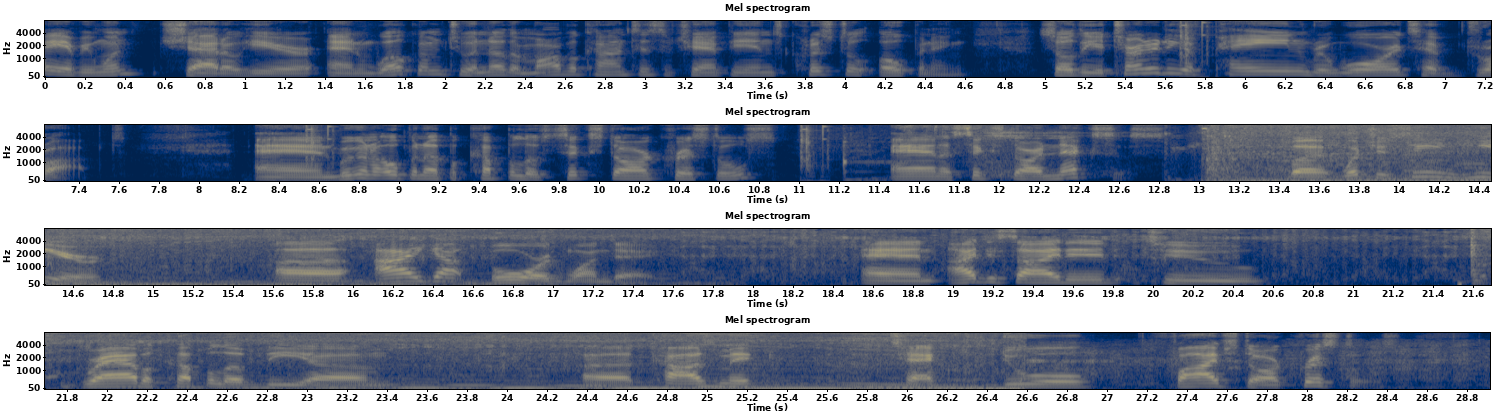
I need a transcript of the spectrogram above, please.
Hey everyone, Shaedow here, and welcome to another Marvel Contest of Champions crystal opening. So the Eternity of Pain rewards have dropped, and we're going to open up a couple of six-star crystals and a six-star Nexus. But what you're seeing here, uh, I got bored one day, and I decided to grab a couple of the um, uh, Cosmic Tech Dual five-star crystals.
